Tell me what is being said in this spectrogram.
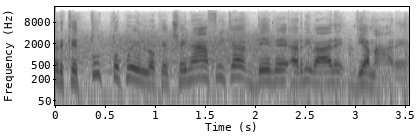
perché tutto quello che c'è in Africa deve arrivare via mare.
